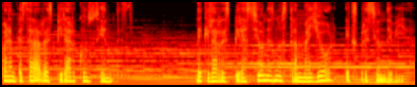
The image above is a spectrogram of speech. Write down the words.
para empezar a respirar conscientes de que la respiración es nuestra mayor expresión de vida.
